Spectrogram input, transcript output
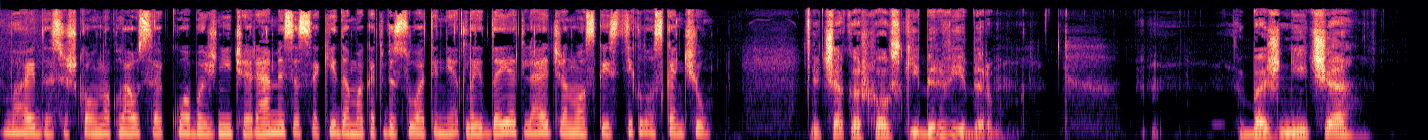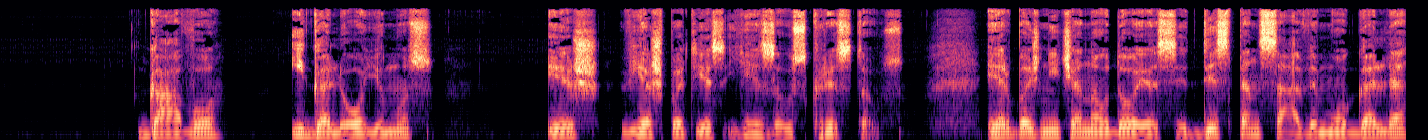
Vaidas iš Kauno klausė, kuo bažnyčia remiasi, sakydama, kad visuotiniai atlaidai atleidžia nuo skaistyklos kančių. Čia kažkoks kybirvybir. Bažnyčia gavo įgaliojimus iš viešpaties Jėzaus Kristaus. Ir bažnyčia naudojasi dispensavimo gale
